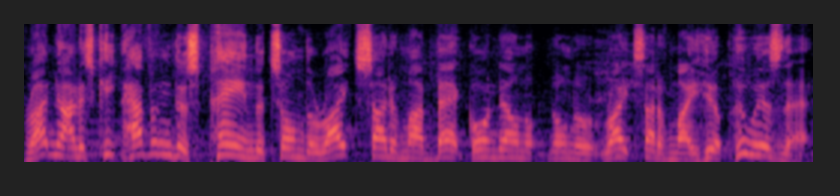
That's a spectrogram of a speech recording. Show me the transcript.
Right now, I just keep having this pain that's on the right side of my back, going down on the right side of my hip. Who is that?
